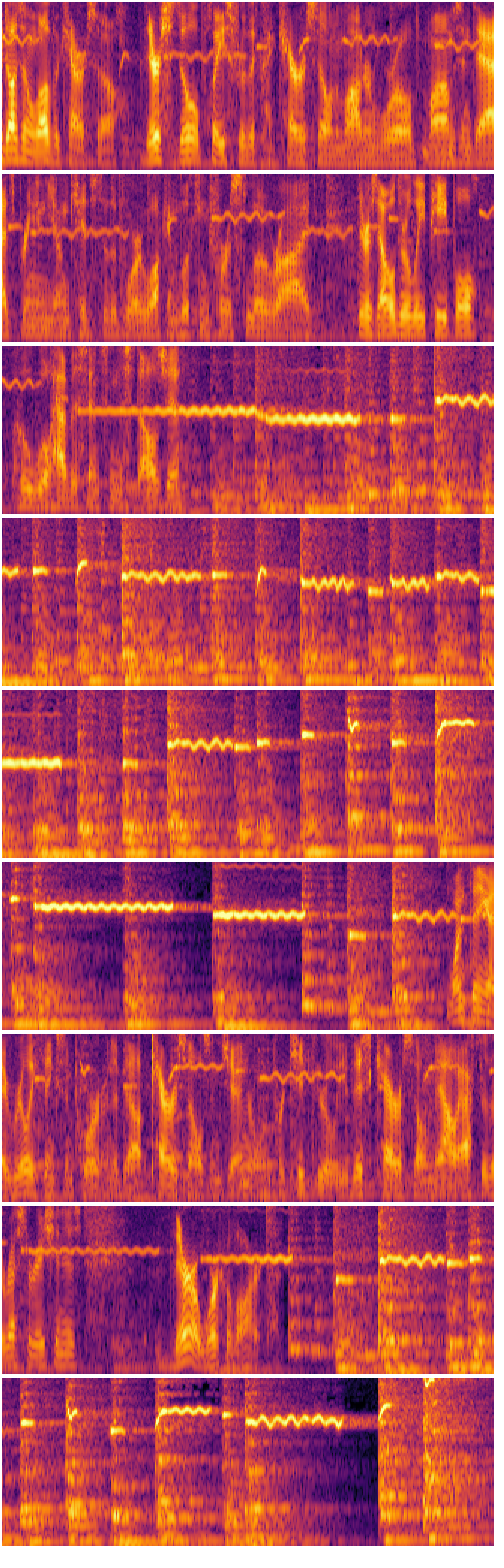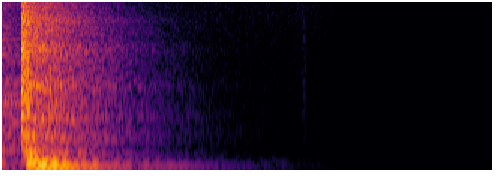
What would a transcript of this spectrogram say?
doesn't love a carousel? There's still a place for the carousel in the modern world. Moms and dads bringing young kids to the boardwalk and looking for a slow ride. There's elderly people who will have a sense of nostalgia. One thing I really think is important about carousels in general, and particularly this carousel now after the restoration is, they're a work of art.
